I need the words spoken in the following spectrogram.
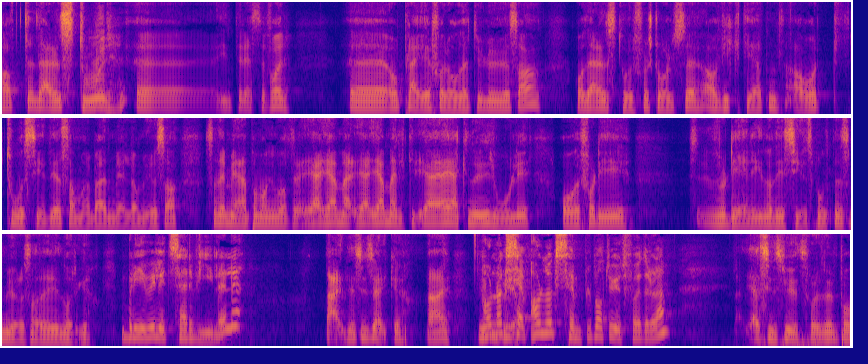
at det er en stor uh, interesse for uh, å pleie forholdet til USA. Og det er en stor forståelse av viktigheten av vårt tosidige samarbeid mellom USA. Så det mener jeg på mange måter. Jeg, jeg, jeg, merker, jeg er ikke noe urolig overfor de vurderingene og de synspunktene som gjøres i Norge. Blir vi litt servile, eller? Nei, det syns jeg ikke. Nei. Vi, har, du noen, har, du noe eksempler på at du utfordrer dem? Jeg syns vi utfordrer dem på,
